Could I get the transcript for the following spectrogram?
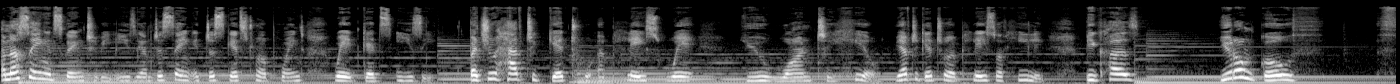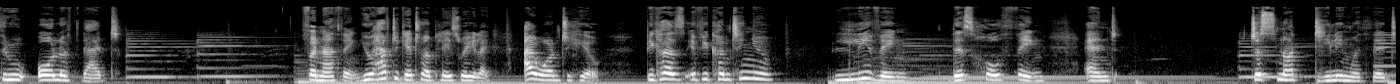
I'm not saying it's going to be easy, I'm just saying it just gets to a point where it gets easy. But you have to get to a place where you want to heal. You have to get to a place of healing because you don't go th- through all of that for nothing. You have to get to a place where you're like, I want to heal. Because if you continue living this whole thing and just not dealing with it,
